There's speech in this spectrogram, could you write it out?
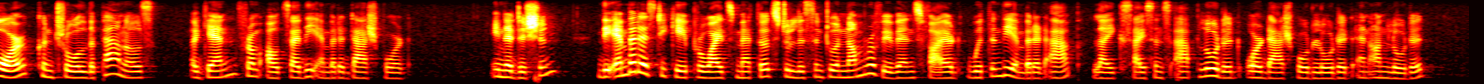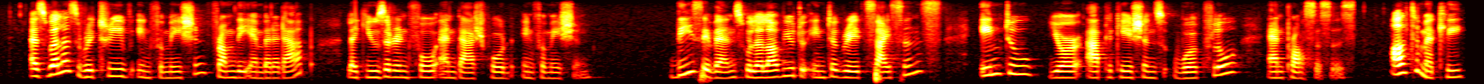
or control the panels again from outside the embedded dashboard. In addition, the Embed SDK provides methods to listen to a number of events fired within the embedded app, like Sisense app loaded or dashboard loaded and unloaded, as well as retrieve information from the embedded app, like user info and dashboard information. These events will allow you to integrate Sisense into your application's workflow and processes. Ultimately,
